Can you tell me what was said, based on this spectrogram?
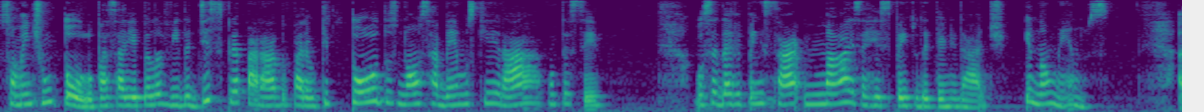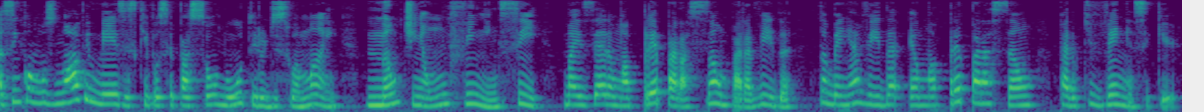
Somente um tolo passaria pela vida despreparado para o que todos nós sabemos que irá acontecer. Você deve pensar mais a respeito da eternidade, e não menos. Assim como os nove meses que você passou no útero de sua mãe não tinham um fim em si, mas era uma preparação para a vida, também a vida é uma preparação para o que vem a seguir.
